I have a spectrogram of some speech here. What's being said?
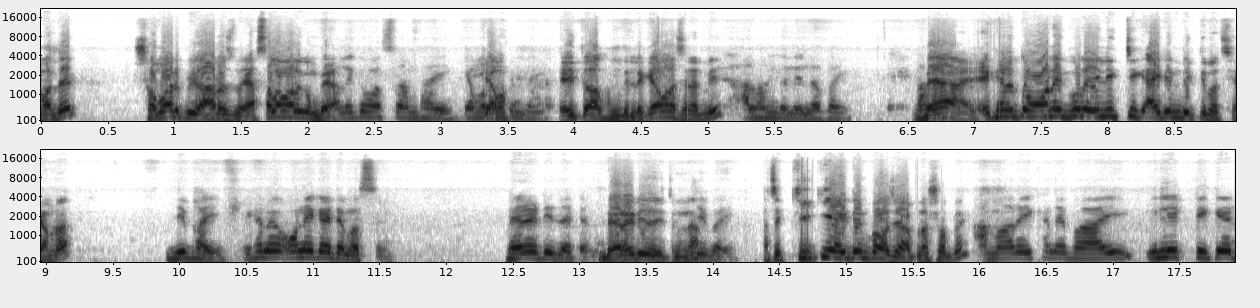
আমাদের সবার প্রিয় আরজ ভাই আসসালামু আলাইকুম ভাইয়া। ওয়ালাইকুম আসসালাম ভাই কেমন আছেন ভাই? এই তো আলহামদুলিল্লাহ কেমন আছেন আপনি? আলহামদুলিল্লাহ ভাই ভাইয়া এখানে তো অনেকগুলো ইলেকট্রিক আইটেম দেখতে পাচ্ছি আমরা। জি ভাই এখানে অনেক আইটেম আছে। ভ্যারাইটিজ আইটেম ভ্যারাইটি আইটেম না? জি ভাই। আচ্ছা কি কি আইটেম পাওয়া যায় আপনার শপে আমার এখানে ভাই ইলেকট্রিকের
